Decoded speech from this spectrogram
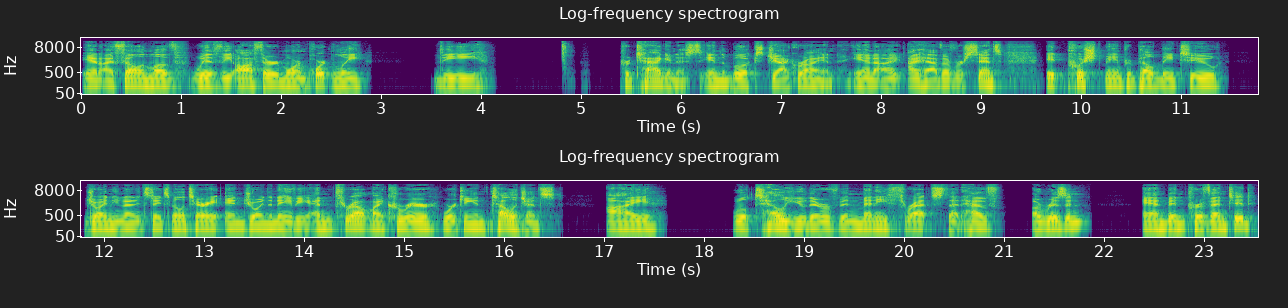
and I fell in love with the author, and more importantly, the protagonist in the books, Jack Ryan. And I, I have ever since. It pushed me and propelled me to join the United States military and join the Navy. And throughout my career working intelligence, I will tell you there have been many threats that have arisen and been prevented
